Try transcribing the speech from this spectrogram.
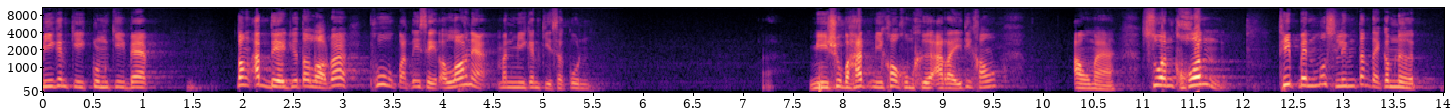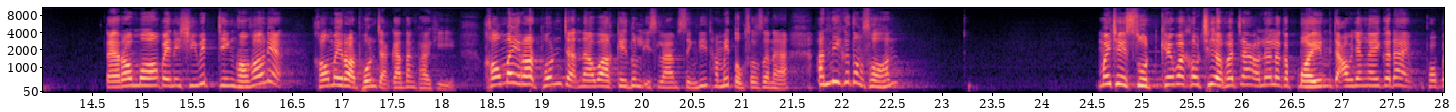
มีกันกี่กลุ่มกี่แบบ ต้องอัปเดตอยู่ตลอดว่าผู้ปฏิเสธอัลลอฮ์เนี่ยมันมีกันกี่สกุล มีชุบฮัตมีข้อคุมคืออะไรที่เขาเอามา ส่วนคนที่เป็นมุสลิมตั้งแต่กำเนิด แต่เรามองไปในชีวิตจริงของเขาเนี่ยเขาไม่รอดพ้นจากการตั้งภาคี เขาไม่รอดพ้นจากนาวากีดุลอิสลามสิ่งที่ทำให้ตกศาสนา อันนี้ก็ต้องสอน ไม่ใช่สุดแค่ว่าเขาเชื่อพระเจ้า แล้วเราก็ปล่อยมันจะเอายังไงก็ได้ พอไป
